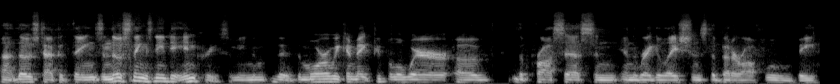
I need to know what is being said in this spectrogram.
Uh, those type of things and those things need to increase i mean the, the more we can make people aware of the process and, and the regulations the better off we will be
